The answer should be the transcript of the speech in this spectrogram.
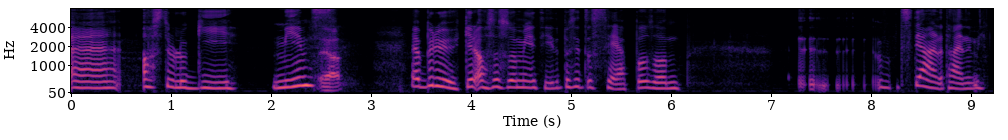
eh, astrologi-memes. Ja. Jeg bruker altså så mye tid på å sitte og se på sånn øh, Stjernetegnet mitt,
